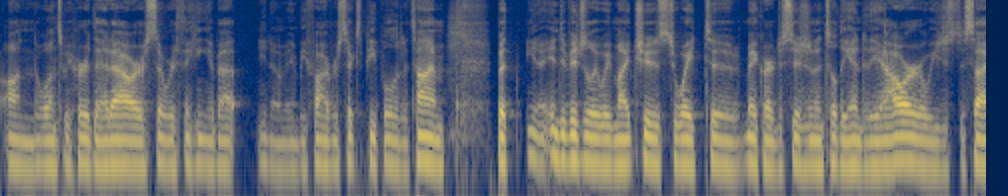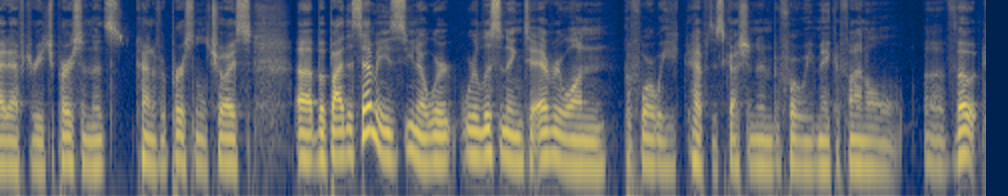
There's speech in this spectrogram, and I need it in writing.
on the ones we heard that hour. So we're thinking about, you know, maybe five or six people at a time. But, you know, individually, we might choose to wait to make our decision until the end of the hour, or we just decide after each person. That's kind of a personal choice. Uh, but by the semis, you know, we're, we're listening to everyone before we have discussion and before we make a final uh, vote.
